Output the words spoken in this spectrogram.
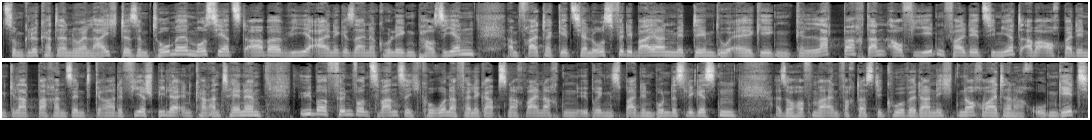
Zum Glück hat er nur leichte Symptome, muss jetzt aber wie einige seiner Kollegen pausieren. Am Freitag geht's ja los für die Bayern mit dem Duell gegen Gladbach. Dann auf jeden Fall dezimiert, aber auch bei den Gladbachern sind gerade vier Spieler in Quarantäne. Über 25 Corona-Fälle gab's nach Weihnachten übrigens bei den Bundesligisten. Also hoffen wir einfach, dass die Kurve da nicht noch weiter nach oben geht.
